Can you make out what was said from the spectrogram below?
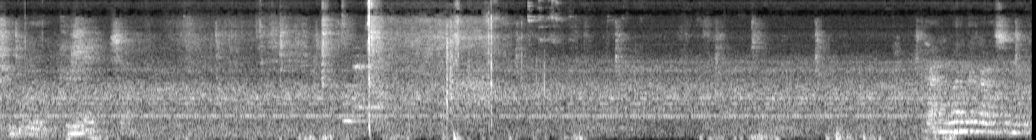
ठीक आहे ओके. गाणं बंद करा समजा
